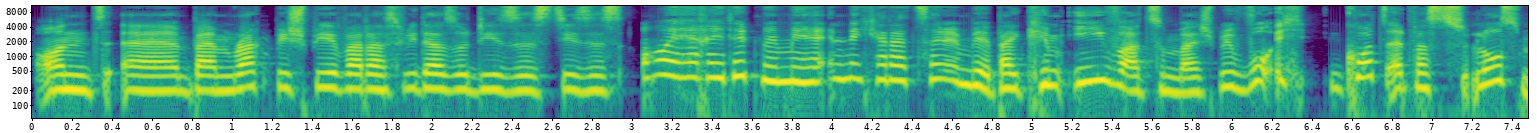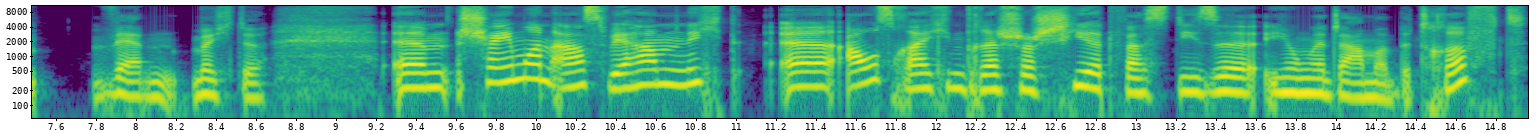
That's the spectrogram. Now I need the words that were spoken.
Und äh, beim Rugby-Spiel war das wieder so dieses, dieses, oh, er redet mit mir, endlich hat er erzählt mir. Bei Kim Eva zum Beispiel, wo ich kurz etwas loswerden möchte. Ähm, shame on us, wir haben nicht äh, ausreichend recherchiert, was diese junge Dame betrifft.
